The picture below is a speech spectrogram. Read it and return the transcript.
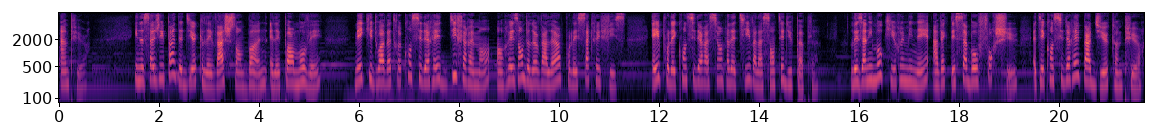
impurs. Il ne s'agit pas de dire que les vaches sont bonnes et les porcs mauvais, mais qui doivent être considérés différemment en raison de leur valeur pour les sacrifices et pour les considérations relatives à la santé du peuple. Les animaux qui ruminaient avec des sabots fourchus étaient considérés par Dieu comme purs.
